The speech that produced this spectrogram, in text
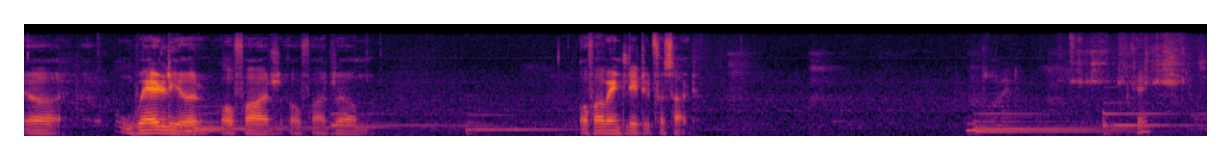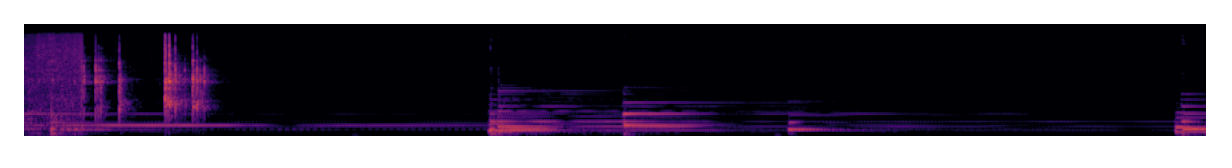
uh, wear layer of our of our um, of our ventilated facade. ね。うん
